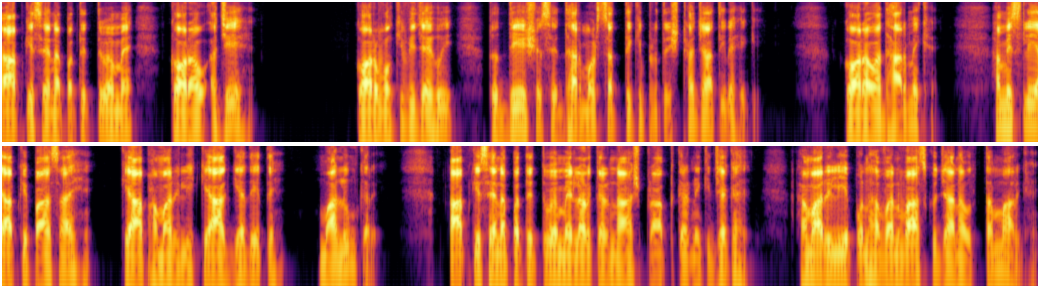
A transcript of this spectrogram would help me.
आपके सेनापतित्व में कौरव अजय हैं। कौरवों की विजय हुई तो देश से धर्म और सत्य की प्रतिष्ठा जाती रहेगी। कौरव अधार्मिक है। हम इसलिए आपके पास आए हैं कि आप हमारे लिए क्या आज्ञा देते हैं, मालूम करें। आपके सेनापतित्व में लड़कर नाश प्राप्त करने की जगह हमारे लिए पुनः वनवास को जाना उत्तम मार्ग है।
